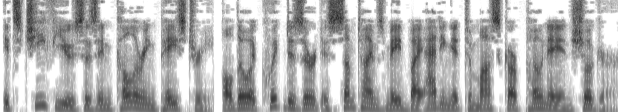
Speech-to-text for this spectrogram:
Its chief use is in coloring pastry, although a quick dessert is sometimes made by adding it to mascarpone and sugar.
